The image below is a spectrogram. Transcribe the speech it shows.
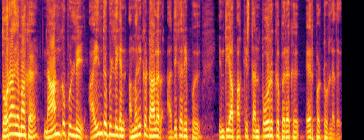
தோராயமாக நான்கு புள்ளி ஐந்து பில்லியன் அமெரிக்க டாலர் அதிகரிப்பு இந்தியா பாகிஸ்தான் போருக்கு பிறகு ஏற்பட்டுள்ளது.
